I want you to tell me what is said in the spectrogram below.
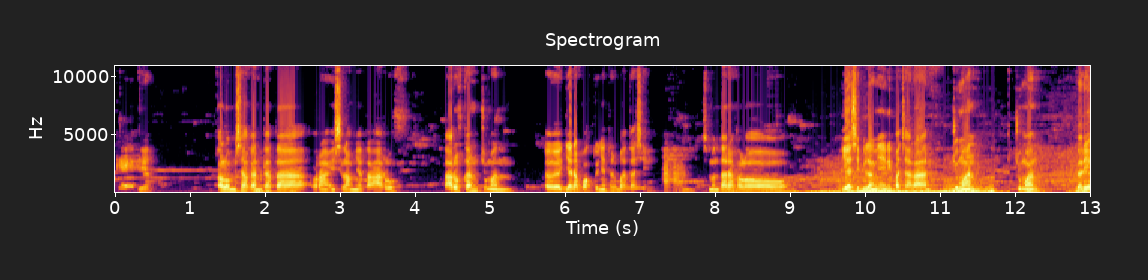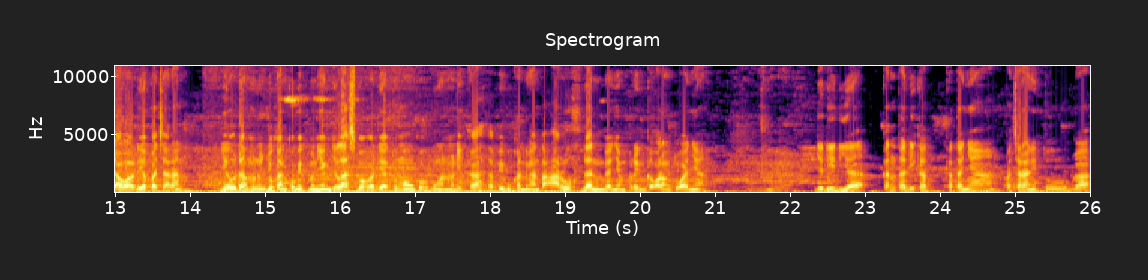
Oke. ya kalau misalkan kata orang Islamnya ta'aruf ta'aruf kan cuman eh, jarak waktunya terbatas ya. Aha. sementara kalau dia sih bilangnya ini pacaran. Cuman cuman dari awal dia pacaran dia udah menunjukkan komitmen yang jelas bahwa dia tuh mau ke hubungan menikah tapi bukan dengan ta'aruf dan nggak nyamperin ke orang tuanya. Jadi dia kan tadi kat- katanya pacaran itu nggak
